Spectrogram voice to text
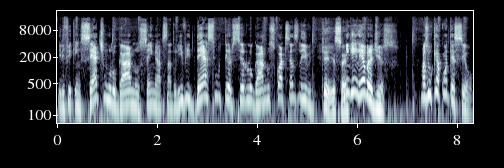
Ele fica em sétimo lugar nos 100 metros nado livre e décimo terceiro lugar nos 400 livre. Que isso, hein? Ninguém lembra disso. Mas o que aconteceu?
